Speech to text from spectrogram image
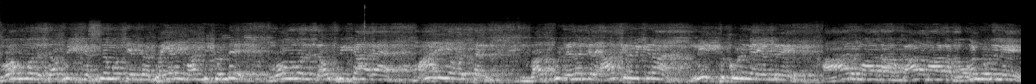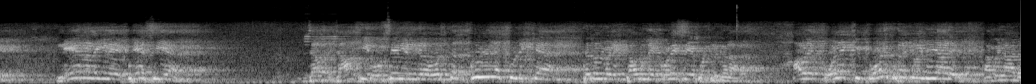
முகமது தௌபிக் கிருஷ்ணமூர்த்தி என்கிற பெயரை மாற்றிக்கொண்டு முகமது தௌபிக்காக மாறிய ஒருத்தன் வக்கு நிலங்களை ஆக்கிரமிக்கிறான். மீட்டுக் கொடுங்க என்று ஆறு மாத காலமாக முகநூலிலே நேரலையிலே பேசிய ஜாகிர் ஹுசேன் என்கிற ஒருத்தர் குடிக்க திருநெல்வேலி டவுனில் கொலை செய்யப்பட்டிருக்கிறார். அவரை கொலைக்கு பொறுப்பேற்க வேண்டிய யாரு? தமிழ்நாடு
